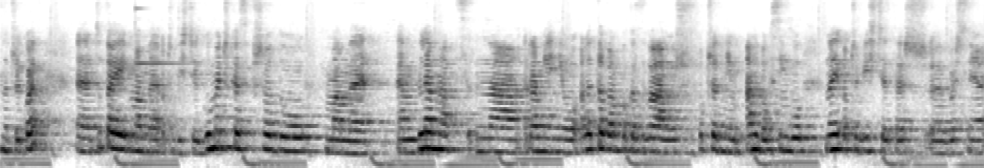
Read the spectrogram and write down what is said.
na przykład. E, Tutaj mamy oczywiście gumeczkę z przodu, mamy emblemat na ramieniu, ale to Wam pokazywałam już w poprzednim unboxingu. No i oczywiście też e, właśnie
